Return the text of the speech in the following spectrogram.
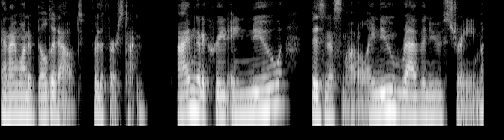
and I want to build it out for the first time. I'm going to create a new business model, a new revenue stream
